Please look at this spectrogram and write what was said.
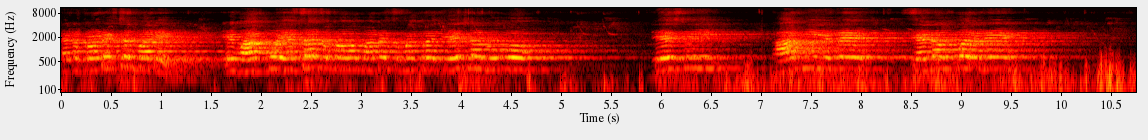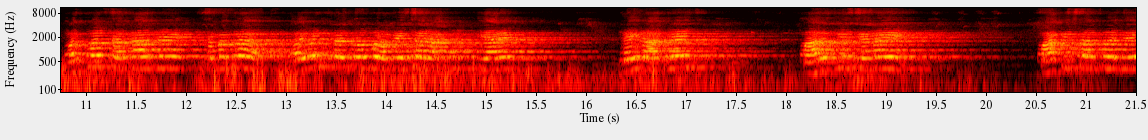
અને પ્રોટેક્શન માટે. એ વાતનો અહેસાસ અપાવવા માટે સમગ્ર દેશના લોકો દેશની આર્મી એટલે સેના ઉપર અને વર્તમાન સરકારને સમગ્ર વહીવટી તંત્ર ઉપર અપેક્ષા રાખી ત્યારે ગઈ રાત્રે જ ભારતીય સેનાએ પાકિસ્તાનમાં જે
